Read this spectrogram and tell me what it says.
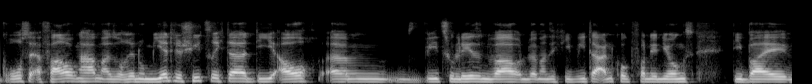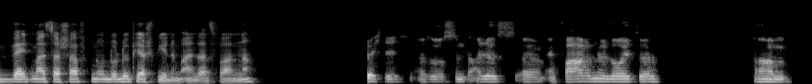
große Erfahrungen haben, also renommierte Schiedsrichter, die auch, ähm, wie zu lesen war, und wenn man sich die Vita anguckt von den Jungs, die bei Weltmeisterschaften und Olympiaspielen im Einsatz waren, ne? Richtig, also es sind alles äh, erfahrene Leute ähm,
